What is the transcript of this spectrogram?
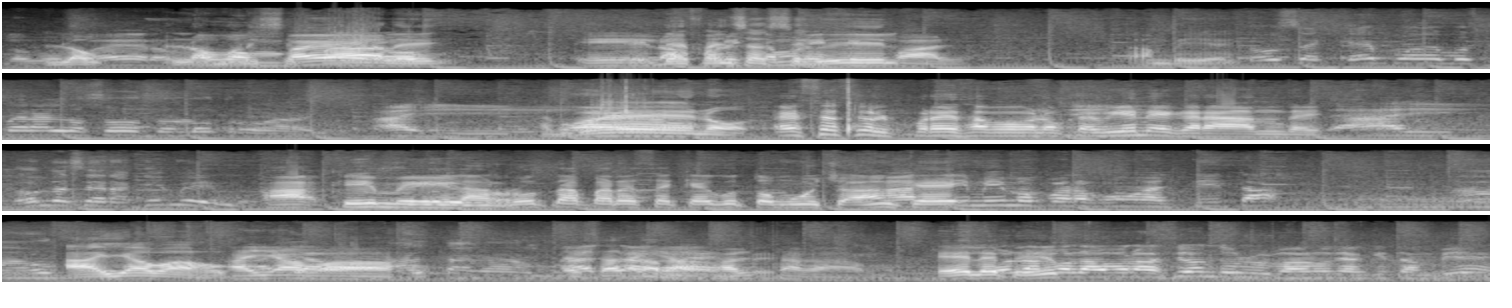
Los Lo- bomberos. lo- los municipales, bomberos y la Defensa Policía Civil. Municipal. También. Entonces, ¿qué podemos esperar nosotros el otro año? Ay, Bueno, Esa es sorpresa porque lo que viene es grande. ay. ¿Dónde será? ¿Aquí mismo? Aquí mismo. la ruta parece que gustó mucho, Aquí aunque mismo, pero con artista. Ah, ok. allá abajo. Allá Allá abajo. Alta gama. Alta Exactamente. gama. Alta gama. Con la colaboración del urbano de aquí también.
